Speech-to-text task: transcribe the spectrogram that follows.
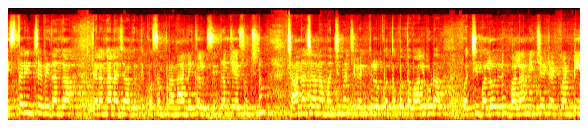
విస్తరించే విధంగా తెలంగాణ జాగృతి కోసం ప్రణాళికలు సిద్ధం చేసి ఉంచినాం. చాలా చాలా మంచి మంచి వ్యక్తులు కొత్త కొత్త వాళ్ళు కూడా వచ్చి బలోన్ని బలాన్ని ఇచ్చేటటువంటి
